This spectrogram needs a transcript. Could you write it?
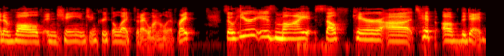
and evolve and change and create the life that I want to live, right? So here is my self care uh, tip of the day.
